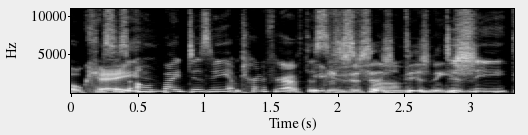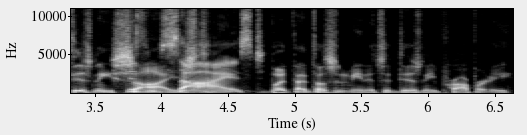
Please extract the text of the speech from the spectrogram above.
Okay. This is owned by Disney. I'm trying to figure out if this Yeah, is from Disney Disney. Disney sized, sized. but that doesn't mean it's a Disney property.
